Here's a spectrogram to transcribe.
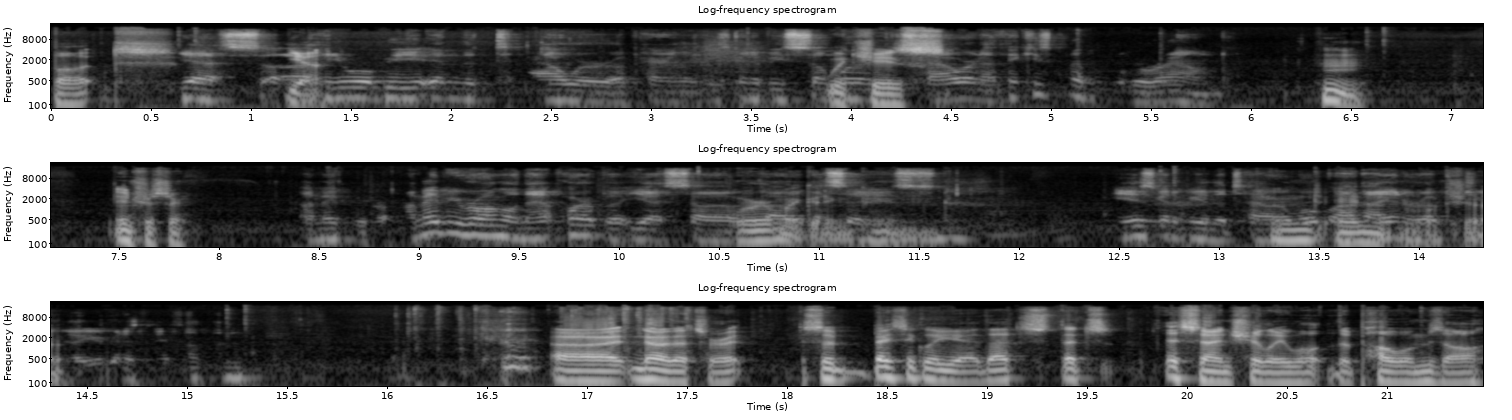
But Yes, uh, Yeah. he will be in the tower. Apparently, he's going to be somewhere Which in is- the tower, and I think he's going to move around. Hmm. Interesting. I may be, I may be wrong on that part, but yes. Uh, Where am I would getting say he's- pinned? He is going to be in the tower. Pinned Well, I, I in interrupted you. Though. You're going to say something. Uh, no, that's all right. So basically, yeah, that's that's essentially what the poems are.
